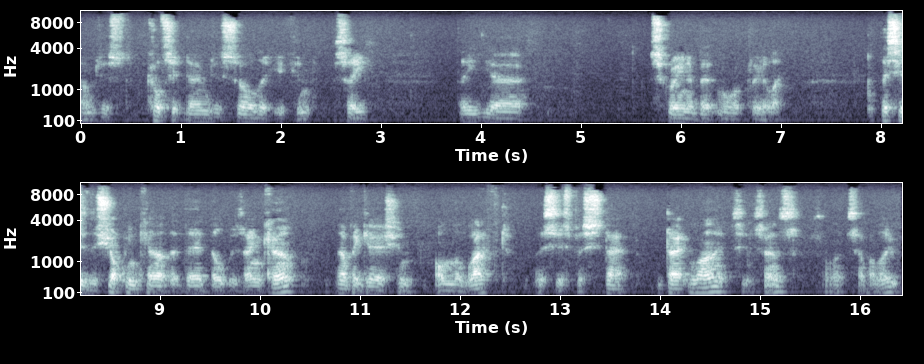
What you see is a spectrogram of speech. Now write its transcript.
I'm just cut it down just so that you can see the uh, screen a bit more clearly. This is the shopping cart that they built with Zencart navigation on the left. This is for step deck lights it says. So let's have a look.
